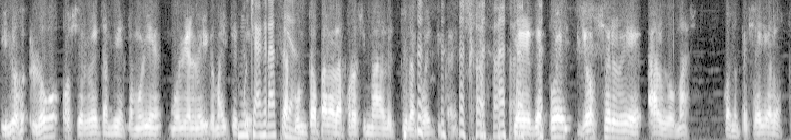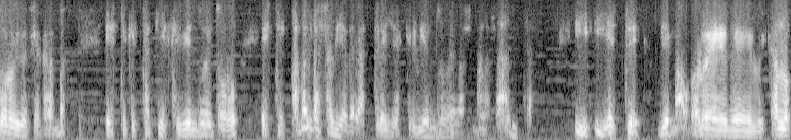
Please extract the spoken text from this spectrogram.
Y luego, luego observé también, está muy bien, muy bien leído, Maite. te- Muchas Te gracias. apunto para la próxima lectura poética. ¿eh? que después yo observé algo más cuando empecé a ir a los toros y decía, caramba, este que está aquí escribiendo de toro, este estaba en la salida de la estrella escribiendo de la Semana Santa. Y, y este, de, Mauro, de, de Luis Carlos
